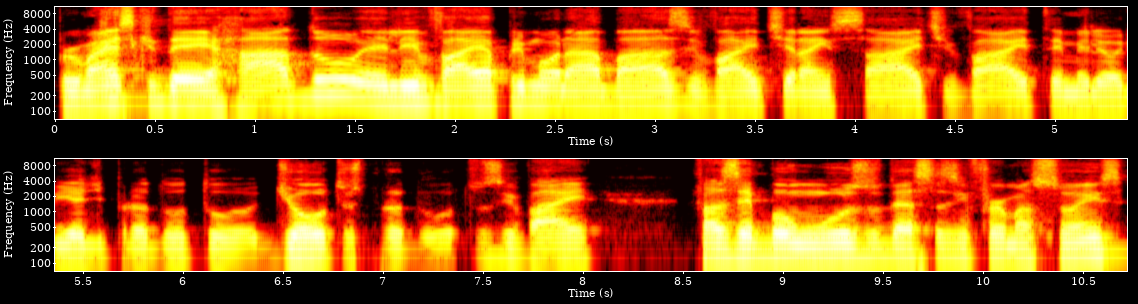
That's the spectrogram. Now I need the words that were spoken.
por mais que dê errado, ele vai aprimorar a base, vai tirar insight, vai ter melhoria de produto de outros produtos e vai fazer bom uso dessas informações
